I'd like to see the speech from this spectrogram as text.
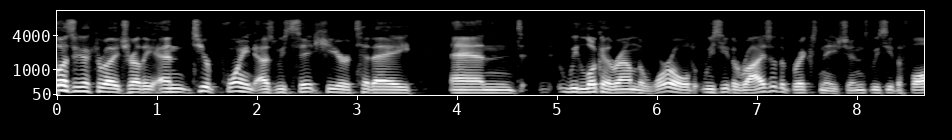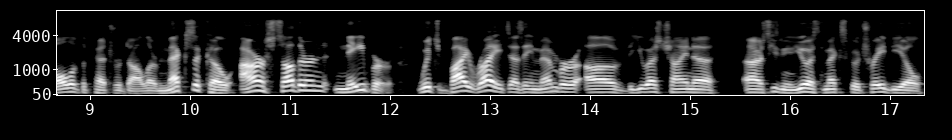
Well, that's exactly right, Charlie. And to your point, as we sit here today and we look around the world, we see the rise of the BRICS nations, we see the fall of the petrodollar. Mexico, our southern neighbor, which by right, as a member of the U.S. China, uh, excuse me, U.S. Mexico trade deal,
